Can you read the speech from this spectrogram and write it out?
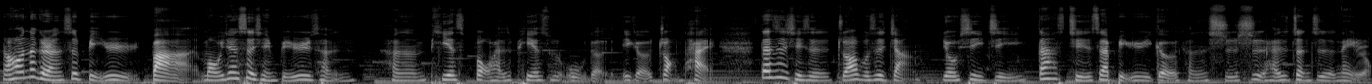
然后那个人是比喻把某一件事情比喻成可能 PS4 还是 PS5 的一个状态，但是其实主要不是讲。游戏机，但其实是在比喻一个可能时事还是政治的内容，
